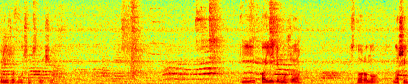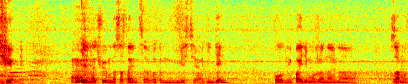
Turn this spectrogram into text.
ближе в лучшем случае. И поедем уже в сторону нашей деревни. Переночуем, у нас останется в этом месте один день полный, и поедем уже, наверное, в замок,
